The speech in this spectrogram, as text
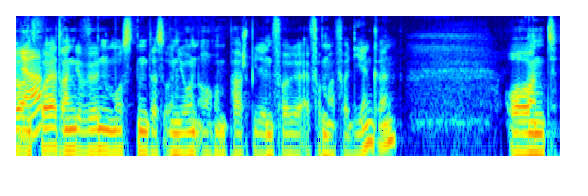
wir Ja. uns vorher dran gewöhnen mussten, dass Union auch ein paar Spiele in Folge einfach mal verlieren kann. Und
